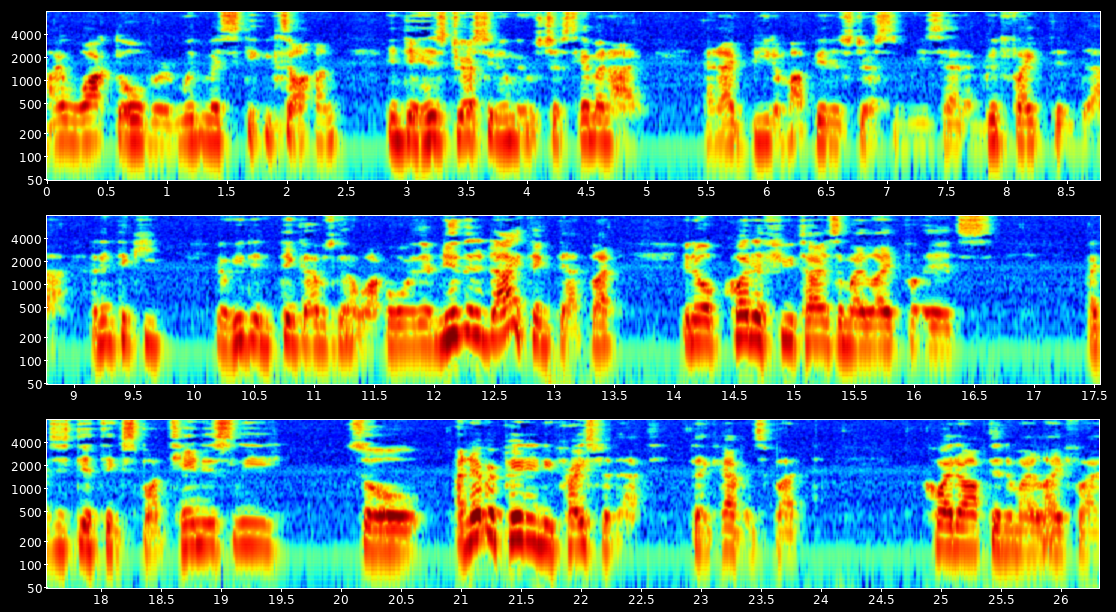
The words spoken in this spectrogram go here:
I walked over with my skates on into his dressing room. It was just him and I. And I beat him up in his dressing room. He's had a good fight. And uh, I didn't think he, you know, he didn't think I was going to walk over there. Neither did I think that. But, you know, quite a few times in my life, it's, I just did things spontaneously. So I never paid any price for that, thank heavens. But quite often in my life, I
